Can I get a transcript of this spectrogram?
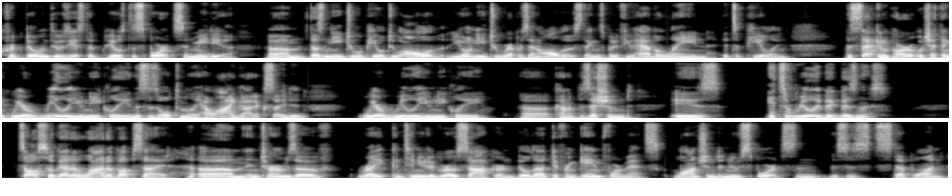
crypto enthusiasts. It appeals to sports and media. Um, doesn't need to appeal to all of you don't need to represent all those things but if you have a lane it's appealing the second part which i think we are really uniquely and this is ultimately how i got excited we are really uniquely uh, kind of positioned is it's a really big business. It's also got a lot of upside um, in terms of right continue to grow soccer and build out different game formats launch into new sports and this is step one.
